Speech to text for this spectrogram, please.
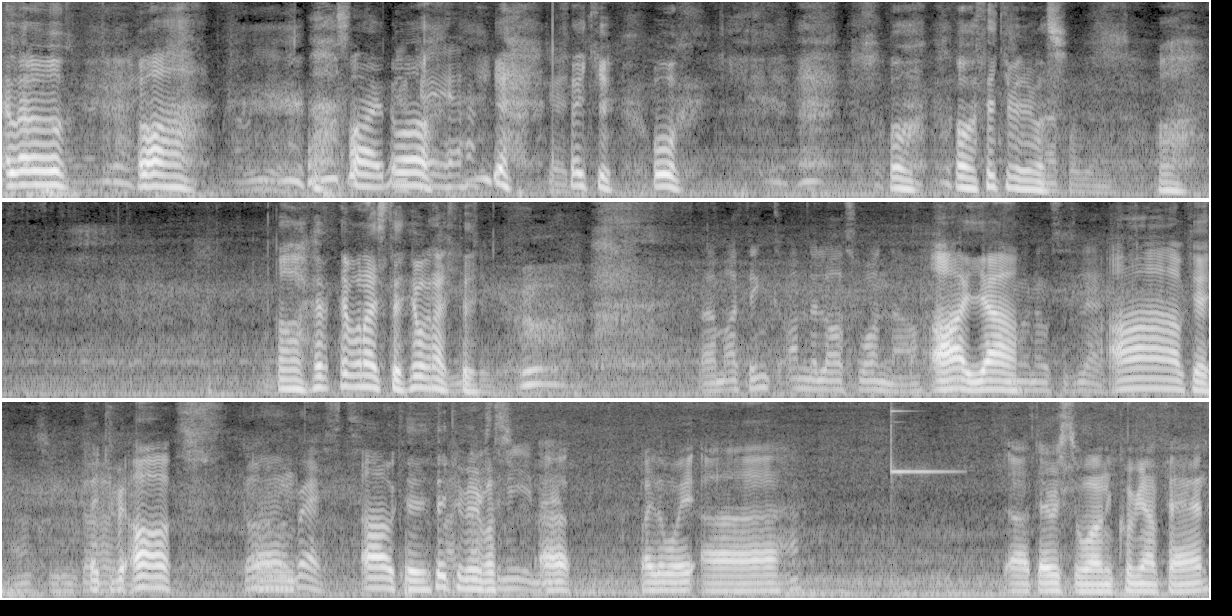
Hello. Wow. Ah, fine. Wow. yeah. Thank you. Oh. Oh. Oh. Thank you very much. Oh. Oh, have, have a nice day. Have a nice day. Um, I think I'm the last one now. Ah, yeah. Everyone else is left. Ah, okay. Uh, so you Thank you. home. Very, oh, go home um, and rest. ah, okay. Thank you very Nice much. you, uh, by the way, uh, uh, there is one Korean fan.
